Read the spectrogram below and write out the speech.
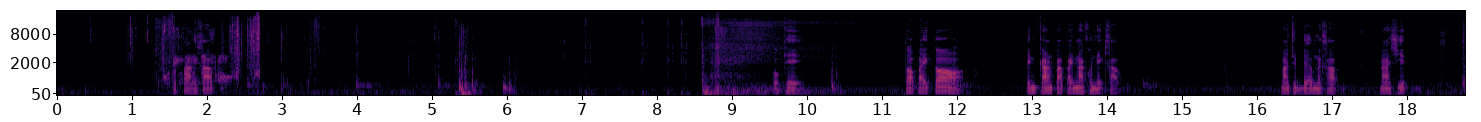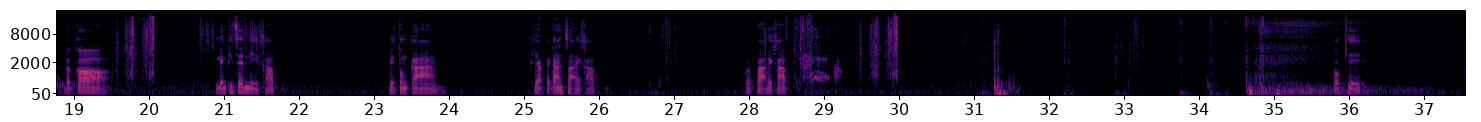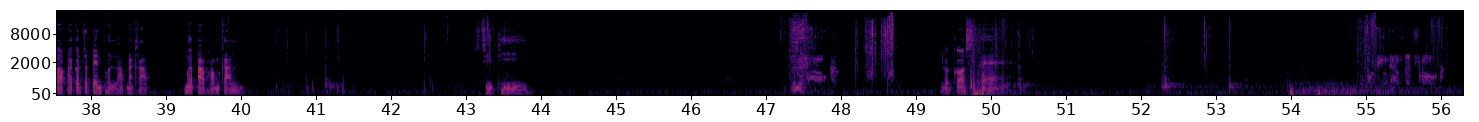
กดปาเลยครับ โอเค ต่อไปก็ เป็นการปาไปหน้าคอนเนคครับ มาจุดเดิมนะครับ หน้าชิด แล้วก็ เล็งที่เส้นนี้ครับ เล็งตรงกลาง ขยับไปด้านซ้ายครับ กดปาเลยครับ โอเค ต่อไปก็จะเป็นผลลัพธ์นะครับ เมื่อปาพร้อมกัน CT แล้วก็ stare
